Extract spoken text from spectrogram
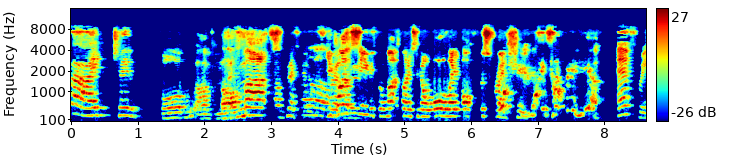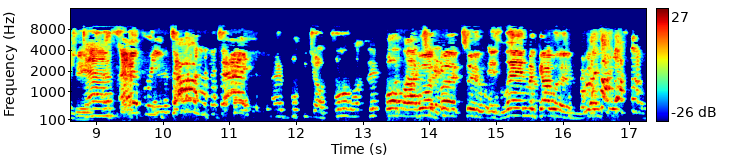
five, two. Four. Oh, oh Matt! Oh. You can't see this, but Matt's managed to go all the way off the spreadsheet. What is happening here? Every Jeez. damn. Every damn day! Uh, booking job. Four, what's it? Four, five, Four two. five two is Lane McGowan. Really good.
